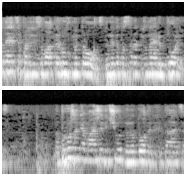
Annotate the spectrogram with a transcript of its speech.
доведеться паралізувати рух метро, спинити посеред тунелю поїзд. Напруження майже відчутне на дотик хитається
